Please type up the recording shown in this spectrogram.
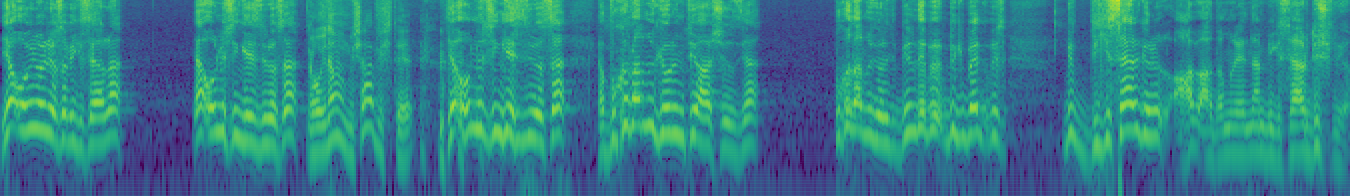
Ya oyun oynuyorsa bilgisayarla. Ya onun için gezdiriyorsa. Oynamamış abi işte. Ya onun için gezdiriyorsa. Ya bu kadar mı görüntüye aşığız ya? Bu kadar mı görüntü? Birinde bir, bir, bir, bir, bir bilgisayar görüyor. Abi adamın elinden bilgisayar düşmüyor.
